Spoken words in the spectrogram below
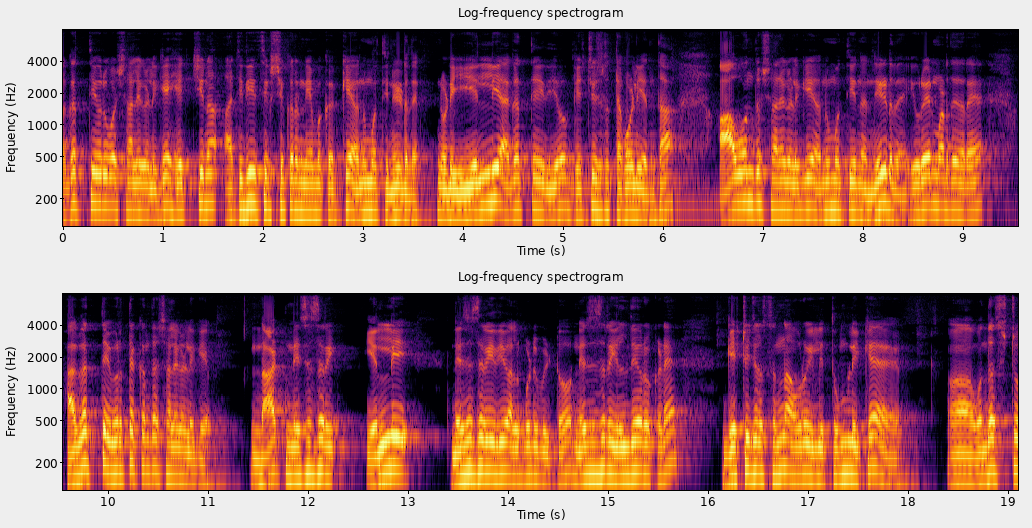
ಅಗತ್ಯವಿರುವ ಶಾಲೆಗಳಿಗೆ ಹೆಚ್ಚಿನ ಅತಿಥಿ ಶಿಕ್ಷಕರ ನೇಮಕಕ್ಕೆ ಅನುಮತಿ ನೀಡಿದೆ. ನೋಡಿ, ಎಲ್ಲಿ ಅಗತ್ಯ ಇದೆಯೋ ಗೆಸ್ಟ್ ಟೀಚರ್ ತಗೊಳ್ಳಿ ಅಂತ ಆ ಒಂದು ಶಾಲೆಗಳಿಗೆ ಅನುಮತಿಯನ್ನು ನೀಡದೆ. ಮಾಡ್ತಾ ಮಾಡ್ತಿದ್ದಾರೆ ಅಗತ್ಯವಿರ್ತಕ್ಕಂಥ ಶಾಲೆಗಳಿಗೆ ನಾಟ್ ನೆಸೆಸರಿ ಎಲ್ಲಿ ನೆಸೆಸರಿ ಇದೆಯೋ ಅಲ್ಲಿ ಬಿಟ್ಬಿಟ್ಟು ನೆಸೆಸರಿ ಇಲ್ಲದೇ ಇರೋ ಕಡೆ ಗೆಸ್ಟ್ ಟೀಚರ್ಸನ್ನು ಅವರು ಇಲ್ಲಿ ತುಂಬಲಿಕ್ಕೆ ಒಂದಷ್ಟು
